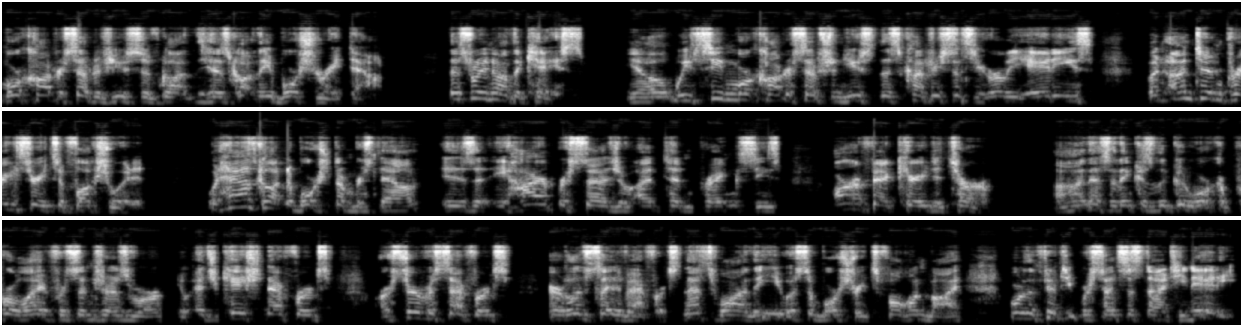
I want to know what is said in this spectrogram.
more contraceptive use have got, has gotten the abortion rate down. That's really not the case. You know, we've seen more contraception use in this country since the early 80s, but unintended pregnancy rates have fluctuated. What has gotten abortion numbers down is that a higher percentage of unintended pregnancies are in fact carried to term. Uh, and that's, I think, because of the good work of pro-lifers in terms of our you know, education efforts, our service efforts, our legislative efforts. And that's why the U.S. abortion rate's fallen by more than 50% since 1980.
